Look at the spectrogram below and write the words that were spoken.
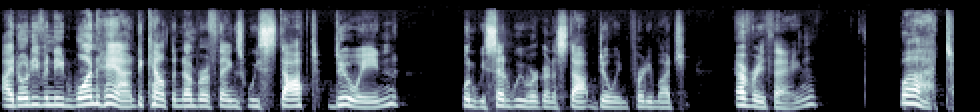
I don't even need one hand to count the number of things we stopped doing when we said we were going to stop doing pretty much everything. But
